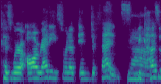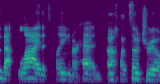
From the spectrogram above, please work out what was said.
because we're already sort of in defense Yeah. because of that lie that's playing in our head. Oh, that's so true.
